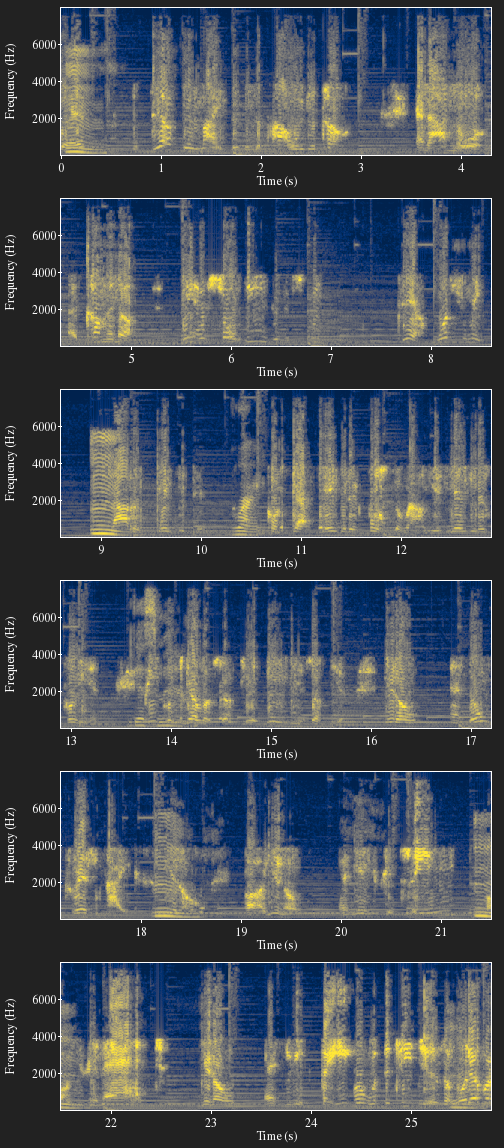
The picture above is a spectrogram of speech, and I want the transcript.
says, Mm. death and life is in the power of your tongue. And I know uh, coming up, it is so easy to speak death. What you mean? Mm. Not a negative. Right. Because got negative folks around you, negative friends. Yes, People ma'am. jealous of you, envious of you, you know, and don't dress nice, Mm. you know, uh, you know, and then you can sing or Mm. you can act, you know, and you get favor with the teachers or Mm. whatever.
